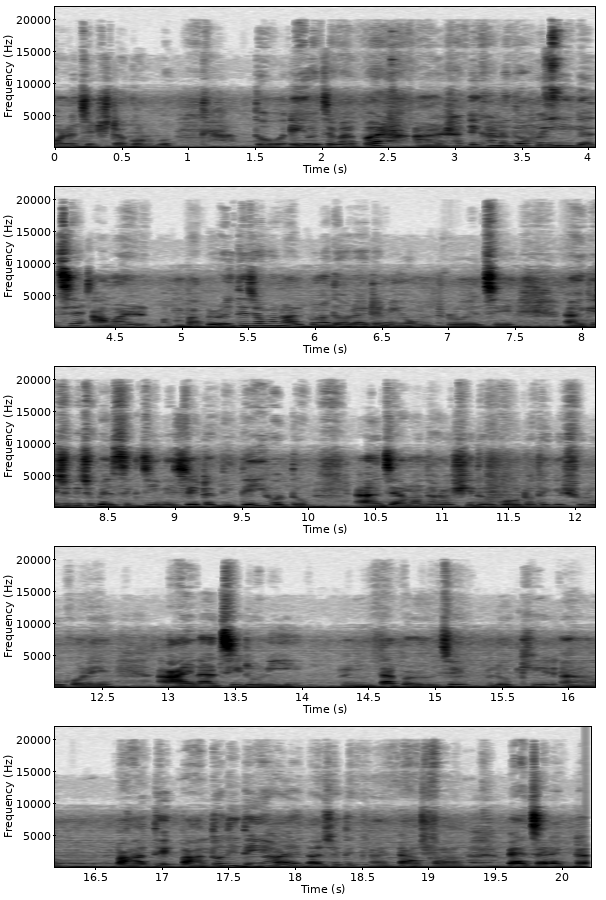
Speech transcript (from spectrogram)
করার চেষ্টা করব। তো এই হচ্ছে ব্যাপার। আর এখানে তো হয়েই গেছে। আমার বাপের বাড়িতে যেমন আলপনা দেওয়ার একটা নিয়ম রয়েছে কিছু কিছু বেসিক জিনিস যেটা দিতেই হতো যেমন ধরো সিঁদুর কৌটো থেকে শুরু করে, আয়না, চিরুনি তারপর হচ্ছে লক্ষ্মীর পাতে পা তো দিতেই হয়, তার সাথে টাকা প্যাচার একটা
